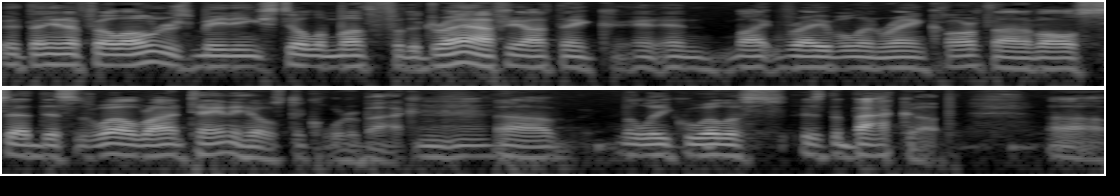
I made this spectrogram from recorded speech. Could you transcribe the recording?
at the NFL owners meeting, still a month for the draft. You know, I think, and, and Mike Vrabel and Ran Carthon have all said this as well. Ryan Tannehill's the quarterback. Uh, Malik Willis is the backup. Uh,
